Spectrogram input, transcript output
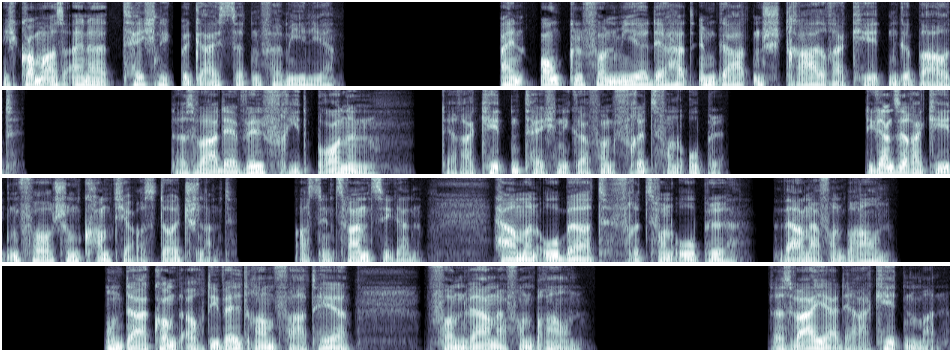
Ich komme aus einer technikbegeisterten Familie. Ein Onkel von mir, der hat im Garten Strahlraketen gebaut. Das war der Wilfried Bronnen, der Raketentechniker von Fritz von Opel. Die ganze Raketenforschung kommt ja aus Deutschland, aus den Zwanzigern. Hermann Obert, Fritz von Opel, Werner von Braun. Und da kommt auch die Weltraumfahrt her, von Werner von Braun. Das war ja der Raketenmann.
